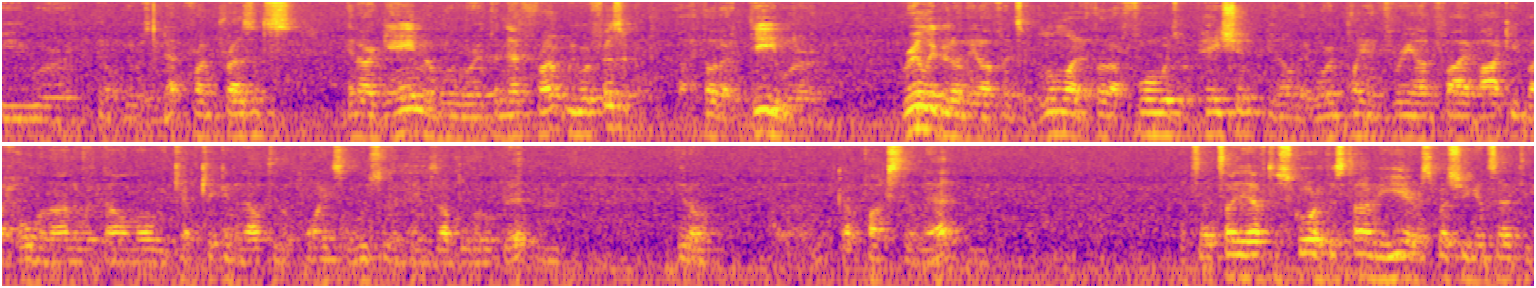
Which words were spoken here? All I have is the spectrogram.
we were, you know, there was a net front presence in our game, and when we were at the net front, we were physical. I thought our D were really good on the offensive blue line. I thought our forwards were patient, you know, they weren't playing three-on-five hockey by holding on to it down low. We kept kicking it out to the points and loosening things up a little bit, and, you know, uh, got pucks to the net. That's, that's how you have to score at this time of year, especially against that team.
